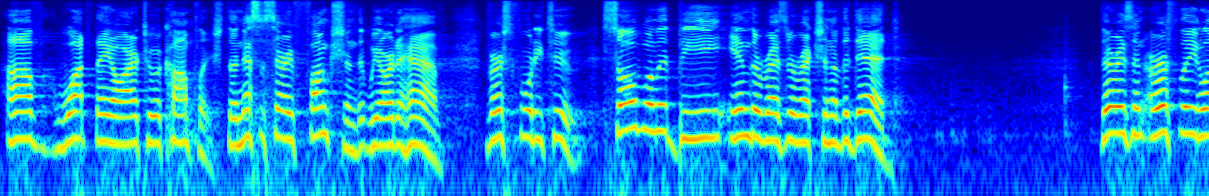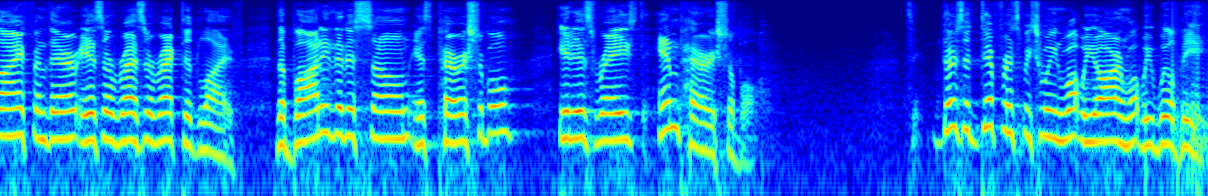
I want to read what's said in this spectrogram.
of what they are to accomplish, the necessary function that we are to have. Verse 42 So will it be in the resurrection of the dead. There is an earthly life and there is a resurrected life. The body that is sown is perishable, it is raised imperishable. See, there's a difference between what we are and what we will be.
